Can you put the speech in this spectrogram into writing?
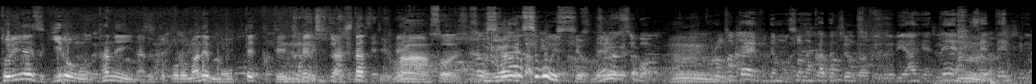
とりあえず議論の種になるところまで持ってって展示会に出したっていうね。うんそうですそれはすごいっすよね。すごい、プロトタイプでもその形を作り上げて見せてっていう。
